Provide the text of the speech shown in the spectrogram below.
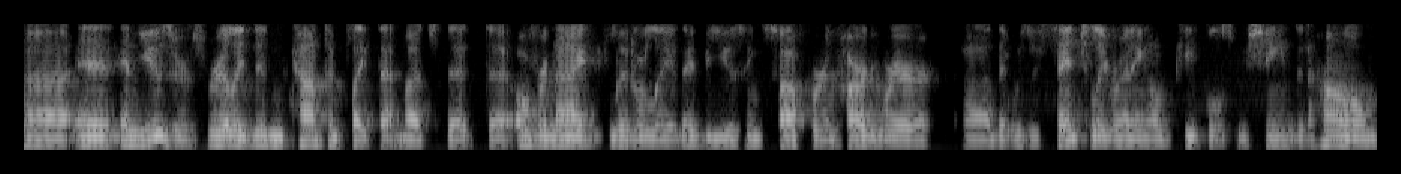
uh, and, and, users really didn't contemplate that much that uh, overnight, literally, they'd be using software and hardware uh, that was essentially running on people's machines at home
